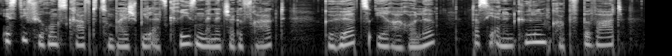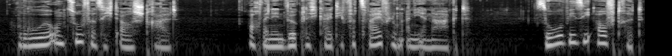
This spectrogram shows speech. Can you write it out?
Ist die Führungskraft zum Beispiel als Krisenmanager gefragt, gehört zu ihrer Rolle, dass sie einen kühlen Kopf bewahrt, Ruhe und Zuversicht ausstrahlt, auch wenn in Wirklichkeit die Verzweiflung an ihr nagt. So wie sie auftritt,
